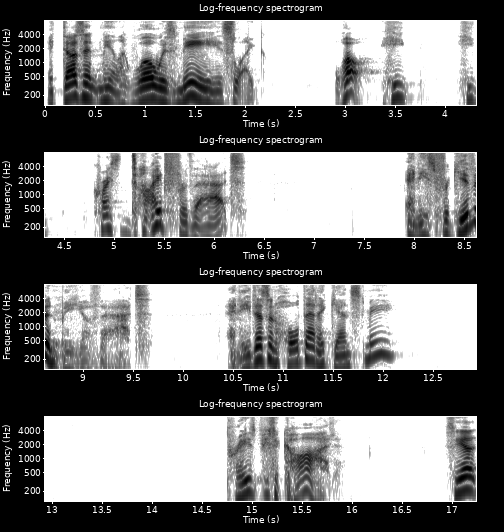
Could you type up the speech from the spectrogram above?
It doesn't mean like, woe is me. It's like, whoa, he, he, Christ died for that, and He's forgiven me of that and he doesn't hold that against me? Praise be to God. See how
